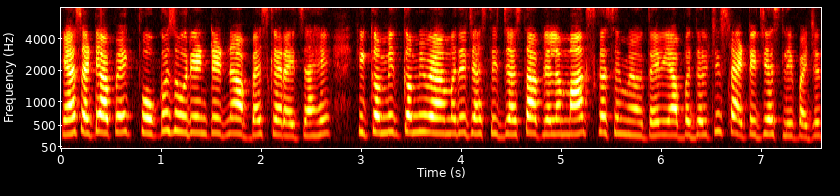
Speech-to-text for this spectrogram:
यासाठी आपण एक फोकस ओरिएंटेडनं अभ्यास करायचा आहे की कमीत कमी वेळामध्ये जास्तीत जास्त आपल्याला मार्क्स कसे मिळवता येईल याबद्दलची स्ट्रॅटेजी असली पाहिजेत.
